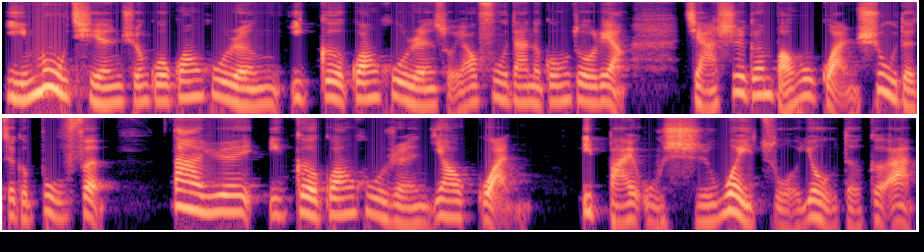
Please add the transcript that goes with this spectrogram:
以目前全国关护人一个关护人所要负担的工作量，假释跟保护管束的这个部分，大约一个关护人要管一百五十位左右的个案。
